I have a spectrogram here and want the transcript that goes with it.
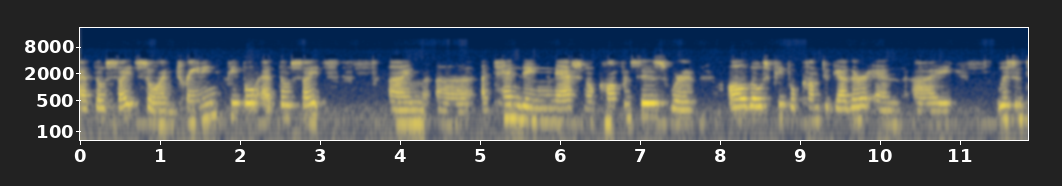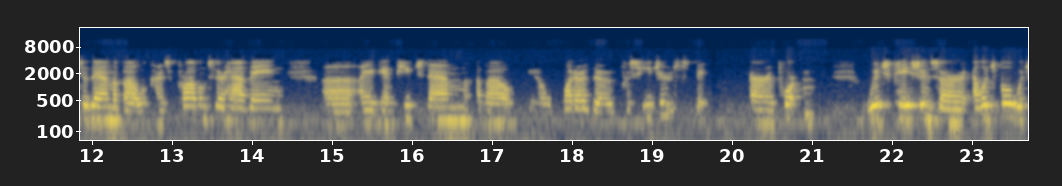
at those sites. So I'm training people at those sites. I'm uh, attending national conferences where all those people come together and I listen to them about what kinds of problems they're having. Uh, I again teach them about you know what are the procedures that are important which patients are eligible, which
